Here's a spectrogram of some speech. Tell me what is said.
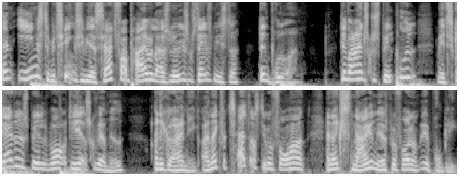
den eneste betingelse, vi har sat for at pege på Lars Løkke som statsminister, den bryder han. Det var, at han skulle spille ud med et skatteudspil, hvor det her skulle være med. Og det gør han ikke. Og han har ikke fortalt os det på forhånd. Han har ikke snakket med os på forhånd om, det er et problem.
